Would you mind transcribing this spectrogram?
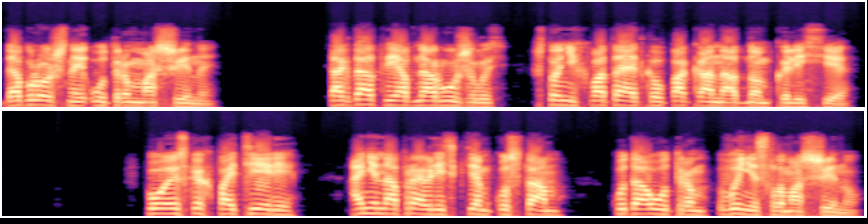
до брошенной утром машины. Тогда-то и обнаружилось, что не хватает колпака на одном колесе. В поисках потери они направились к тем кустам, куда утром вынесла машину.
